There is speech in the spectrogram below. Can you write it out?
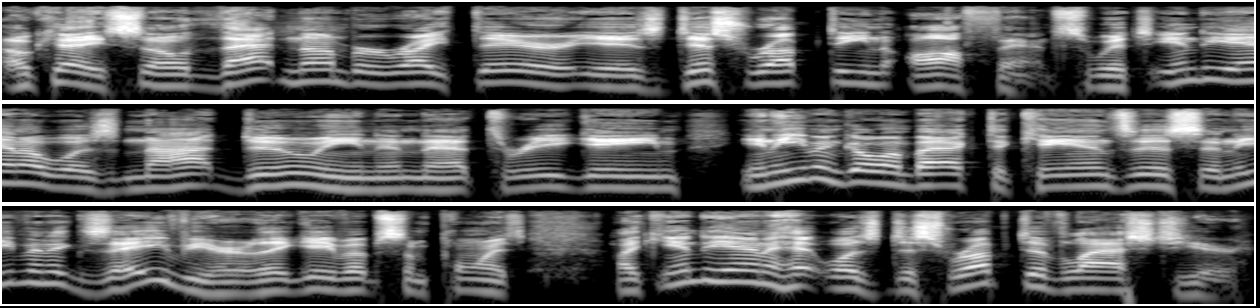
Okay, so that number right there is disrupting offense, which Indiana was not doing in that three game, and even going back to Kansas and even Xavier, they gave up some points. Like Indiana hit was disruptive last year.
